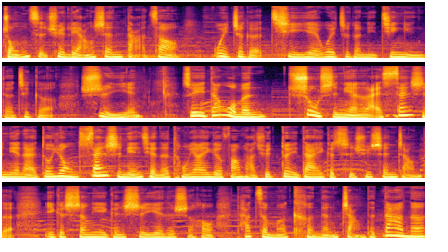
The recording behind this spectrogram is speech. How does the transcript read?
种子去量身打造，为这个企业，为这个你经营的这个事业。所以，当我们数十年来、三十年来都用三十年前的同样一个方法去对待一个持续生长的一个生意跟事业的时候，它怎么可能长得大呢？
